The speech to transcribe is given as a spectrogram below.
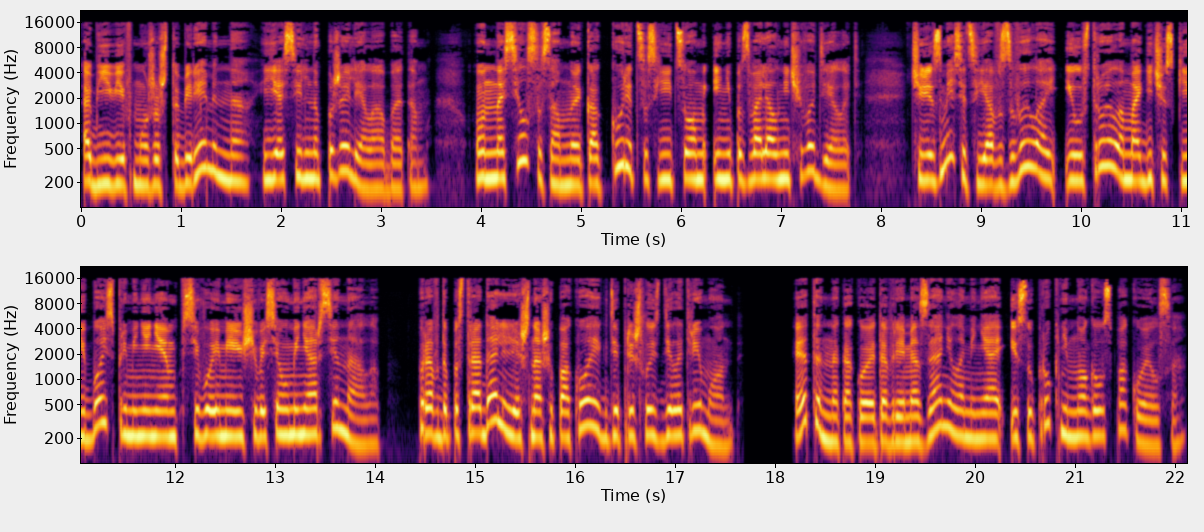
Объявив мужу, что беременна, я сильно пожалела об этом. Он носился со мной, как курица с яйцом, и не позволял ничего делать. Через месяц я взвыла и устроила магический бой с применением всего имеющегося у меня арсенала. Правда, пострадали лишь наши покои, где пришлось делать ремонт. Это на какое-то время заняло меня, и супруг немного успокоился.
